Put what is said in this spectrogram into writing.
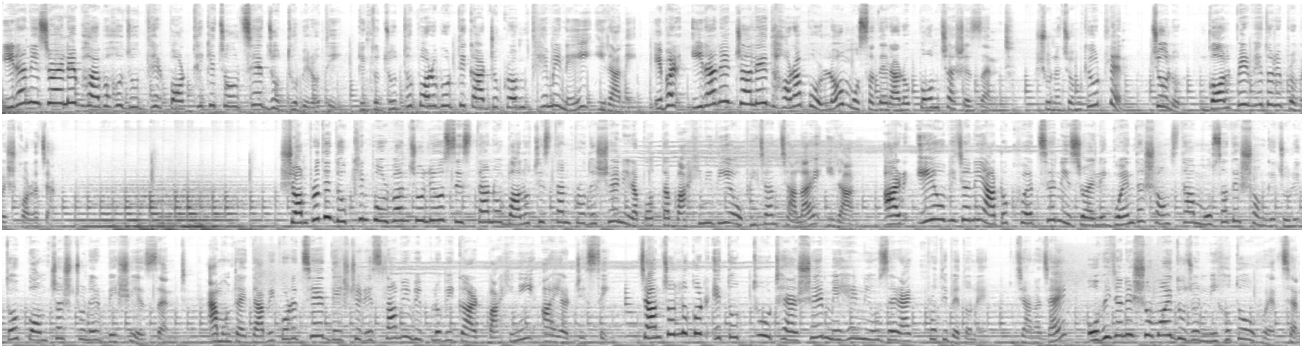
Iran ইসরায়েলে ভয়াবহ যুদ্ধের পর থেকে চলছে যুদ্ধবিরতি। কিন্তু যুদ্ধ পরবর্তী কার্যক্রম থেমে নেই ইরানে। এবার ইরানের জলে ধরা পড়ল মোসাদের আরও পঞ্চাশ এজেন্ট। শুনে চমকে উঠলেন? চলুন, গল্পের ভেতরে প্রবেশ করা যাক। সম্প্রতি দক্ষিণ পূর্বাঞ্চলীয় সিস্তান ও বালুচিস্তান প্রদেশে নিরাপত্তা বাহিনী দিয়ে অভিযান চালায় ইরান। আর এই অভিযানে আটক হয়েছেন ইসরায়েলি গোয়েন্দা সংস্থা মোসাদের সঙ্গে জড়িত পঞ্চাশ জনের বেশি এজেন্ট। এমনটাই দাবি করেছে দেশটির ইসলামী বিপ্লবী গার্ড বাহিনী আইআরজিসি। চাঞ্চল্যকর এ তথ্য উঠে আসে মেহের নিউজের এক প্রতিবেদনে। জানা যায়, অভিযানের সময় দুজন নিহতও হয়েছেন।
